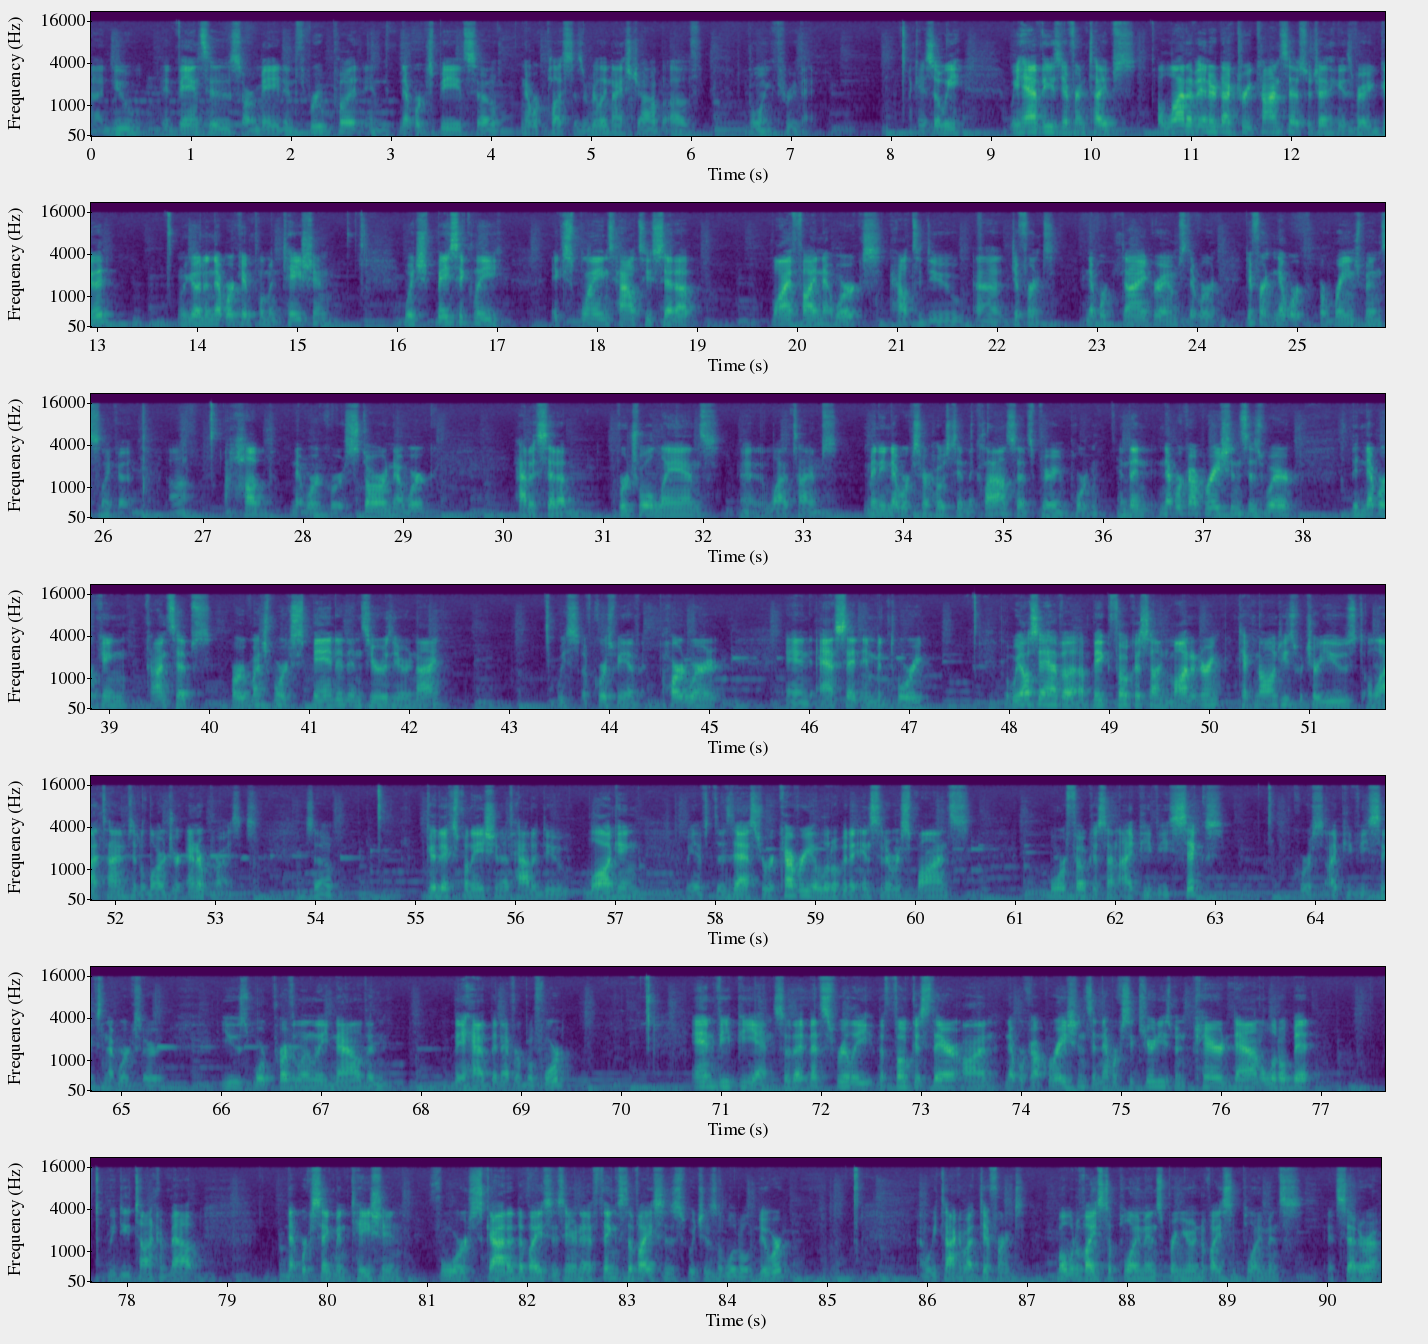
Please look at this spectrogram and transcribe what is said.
Uh, new advances are made in throughput and network speed, so Network Plus does a really nice job of going through that. Okay, so we we have these different types, a lot of introductory concepts, which I think is very good. We go to network implementation, which basically explains how to set up Wi-Fi networks, how to do uh, different network diagrams that were different network arrangements, like a, uh, a hub network or a star network, how to set up virtual LANs. Uh, a lot of times, many networks are hosted in the cloud, so that's very important. And then network operations is where the networking concepts are much more expanded in 009. We, of course, we have hardware and asset inventory. But we also have a, a, big focus on monitoring technologies, which are used a lot of times in larger enterprises. So, good explanation of how to do logging. We have disaster recovery, a little bit of incident response, more focus on IPv6. Of course, IPv6 networks are used more prevalently now than they have been ever before. And VPN. So that, that's really the focus there on network operations. And network security has been pared down a little bit. We do talk about network segmentation for SCADA devices, Internet of Things devices, which is a little newer. Uh, we talk about different mobile device deployments, bring your own device deployments, etc.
